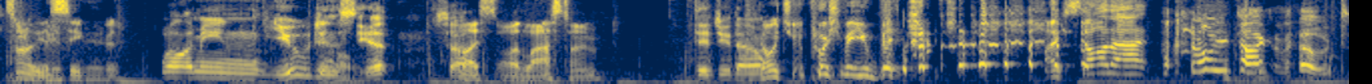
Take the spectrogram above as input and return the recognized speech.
it's not really a secret. Well, I mean, you didn't see it, so Well, I saw it last time. did you though? Don't you push me, you bitch! I saw that. I don't know what you're talking about.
